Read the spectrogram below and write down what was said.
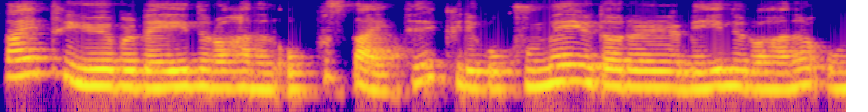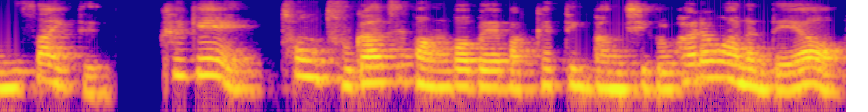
사이트 유입을 메인으로 하는 오프사이트, 그리고 구매 유도를 메인으로 하는 온사이트, 크게 총 두 가지 방법의 마케팅 방식을 활용하는데요.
